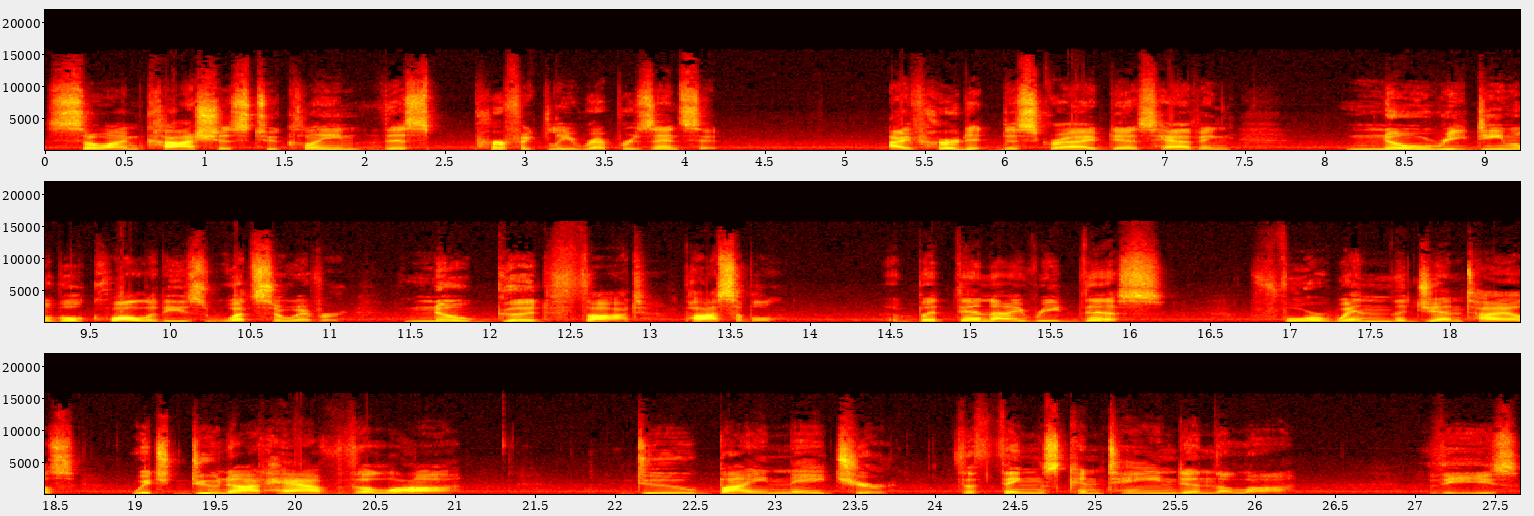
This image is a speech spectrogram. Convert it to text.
so I'm cautious to claim this perfectly represents it. I've heard it described as having no redeemable qualities whatsoever, no good thought possible. But then I read this For when the Gentiles, which do not have the law, do by nature the things contained in the law, these,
